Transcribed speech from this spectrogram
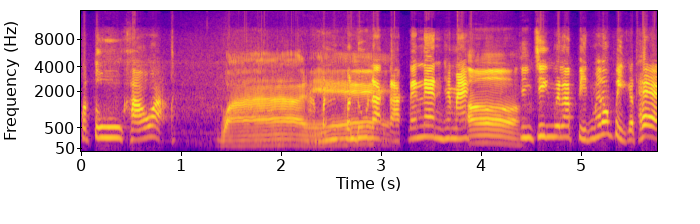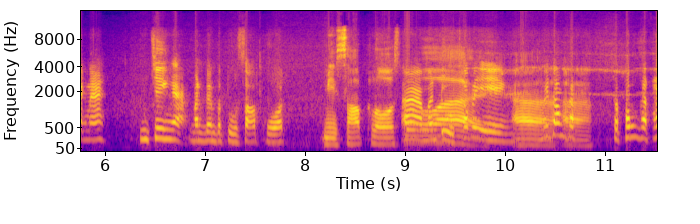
ประตูเขาอะ ว้าวมันมันดูหนักๆแน่นๆใช่ไหม เออจริง ๆ เวลาปิดไม่ต้องปิดกระแทกนะ จริงๆอะมันเป็นประตูซอฟต์โพสมีซอฟต์ close อ่ามันดูดเข้าไปเองาไม่ต้องกระากระพงกระแท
